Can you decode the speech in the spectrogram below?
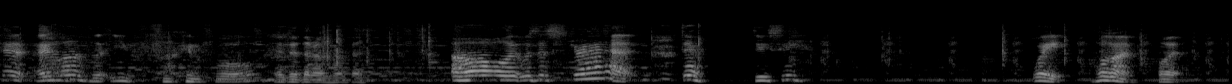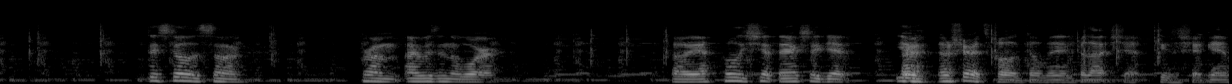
Shit, I love that, you fucking fool. I did that on purpose. Oh, it was a strat! There, do you see? Wait, hold on. What? They stole the song from I Was in the War. Oh yeah? Holy shit, they actually did. Yeah. I'm, I'm sure it's public domain for that shit. Piece of shit game.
